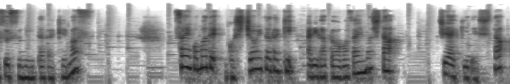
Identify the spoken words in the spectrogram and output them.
お進みいただけます。最後までご視聴いただきありがとうございました。千秋でした。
